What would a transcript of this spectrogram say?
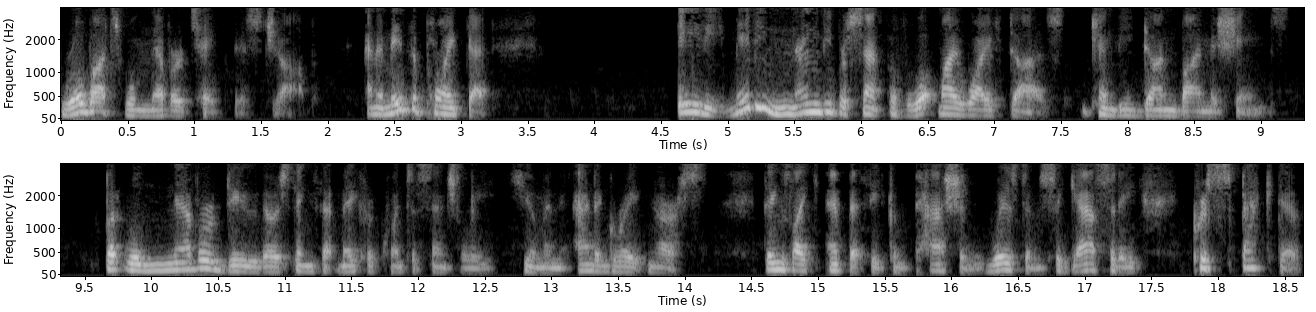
Robots Will Never Take This Job. And I made the point that 80, maybe 90% of what my wife does can be done by machines, but will never do those things that make her quintessentially human and a great nurse. Things like empathy, compassion, wisdom, sagacity, perspective,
